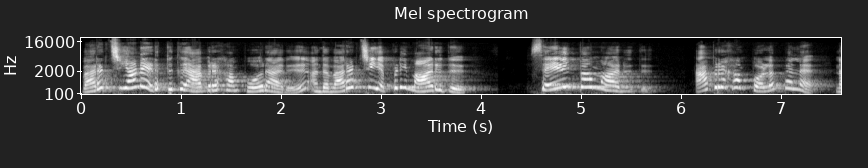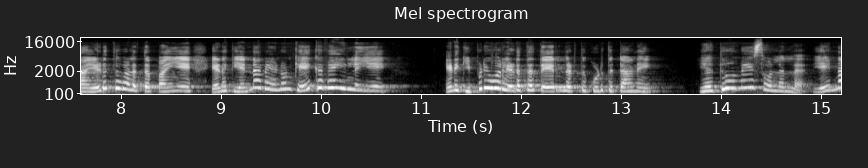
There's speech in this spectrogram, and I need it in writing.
வறட்சியான இடத்துக்கு ஆப்ரஹாம் போறாரு. அந்த வறட்சி எப்படி மாறுது? செழிப்பா மாறுது. ஆப்ரஹாம் புலம்பல. நான் எடுத்து வளர்த்த பையன் எனக்கு என்ன வேணும்னு கேட்கவே இல்லையே. எனக்கு இப்படி ஒரு இடத்த தேர்ந்தெடுத்து கொடுத்துட்டானே. எதுவுமே சொல்லல. ஏன்னா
